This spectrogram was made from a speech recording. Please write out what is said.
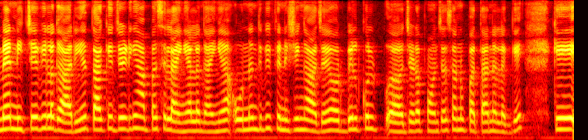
ਮੈਂ ਨੀਚੇ ਵੀ ਲਗਾ ਰਹੀ ਹਾਂ ਤਾਂ ਕਿ ਜਿਹੜੀਆਂ ਆਪਾਂ ਸਿਲਾਈਆਂ ਲਗਾਈਆਂ, ਉਹਨਾਂ ਦੀ ਵੀ ਫਿਨਿਸ਼ਿੰਗ ਆ ਜਾਏ ਔਰ ਬਿਲਕੁਲ ਜਿਹੜਾ ਪਹੁੰਚਾ ਸਾਨੂੰ ਪਤਾ ਨਾ ਲੱਗੇ ਕਿ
